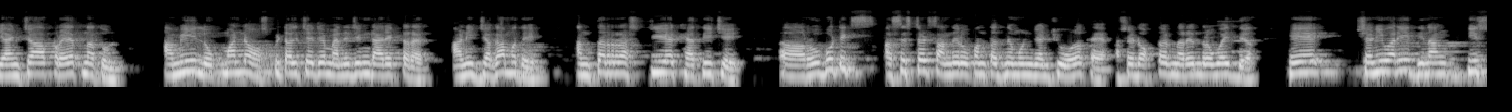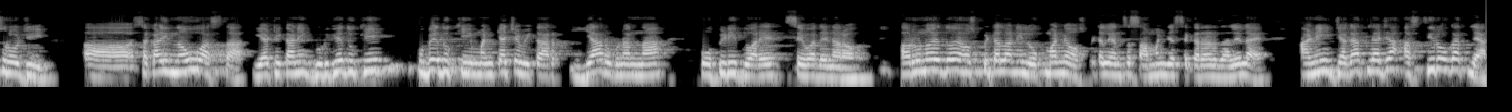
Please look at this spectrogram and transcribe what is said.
यांच्या प्रयत्नातून आम्ही लोकमान्य हॉस्पिटलचे जे मॅनेजिंग डायरेक्टर आहेत आणि जगामध्ये आंतरराष्ट्रीय ख्यातीचे रोबोटिक्स असिस्टेड सांधेरोपण तज्ज्ञ म्हणून ज्यांची ओळख आहे असे डॉक्टर नरेंद्र वैद्य हे शनिवारी दिनांक तीस रोजी सकाळी नऊ वाजता या ठिकाणी गुडघेदुखी उभेदुखी मणक्याचे विकार या रुग्णांना ओपीडी द्वारे सेवा देणार आहोत. अरुणोदय हॉस्पिटल आणि लोकमान्य हॉस्पिटल यांचं सामंजस्य करार झालेला आहे आणि जगातल्या ज्या अस्थिरोगातल्या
